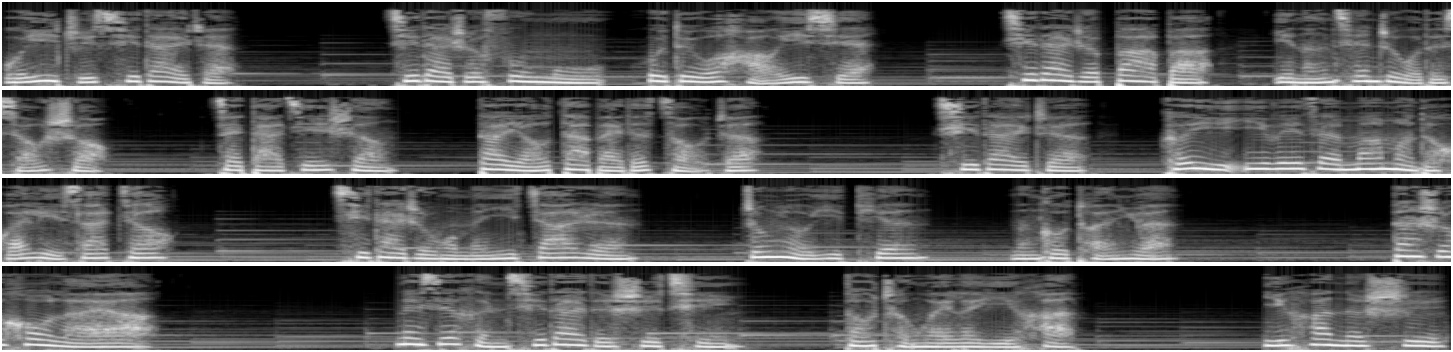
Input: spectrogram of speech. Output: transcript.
我一直期待着，期待着父母会对我好一些，期待着爸爸也能牵着我的小手，在大街上大摇大摆的走着，期待着可以依偎在妈妈的怀里撒娇，期待着我们一家人终有一天能够团圆。但是后来啊，那些很期待的事情，都成为了遗憾。遗憾的是，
